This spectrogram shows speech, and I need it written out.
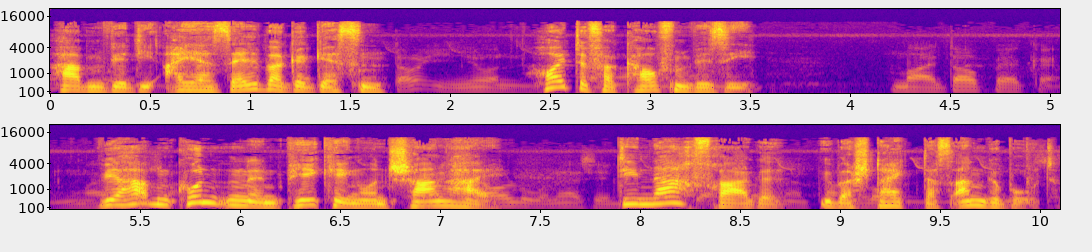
haben wir die Eier selber gegessen. Heute verkaufen wir sie. Wir haben Kunden in Peking und Shanghai. Die Nachfrage übersteigt das Angebot.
